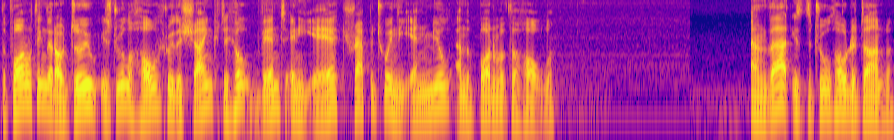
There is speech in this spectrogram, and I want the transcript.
The final thing that I'll do is drill a hole through the shank to help vent any air trapped between the end mill and the bottom of the hole. And that is the tool holder done.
